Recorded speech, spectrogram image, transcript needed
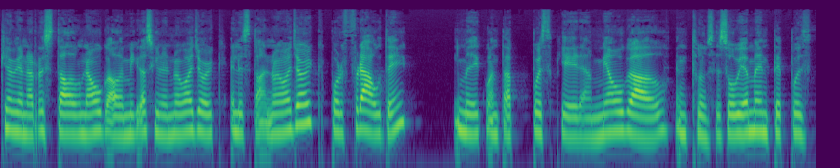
que habían arrestado a un abogado de migración en Nueva York. Él estaba en Nueva York por fraude y me di cuenta pues que era mi abogado. Entonces obviamente pues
